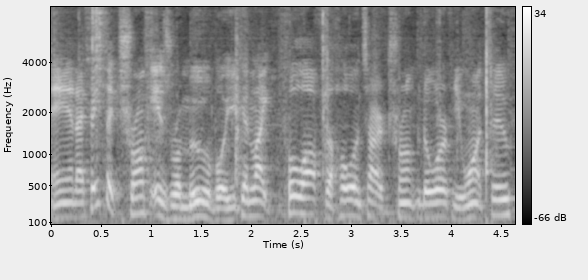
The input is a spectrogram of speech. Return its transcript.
and I think the trunk is removable. You can like pull off the whole entire trunk door if you want to.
